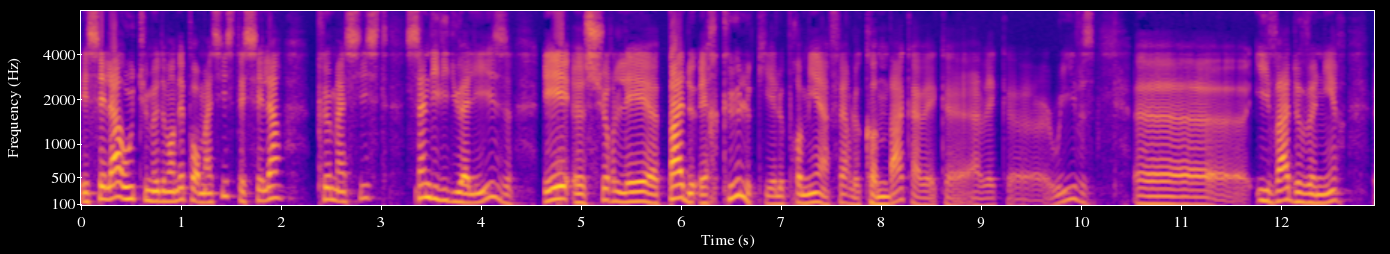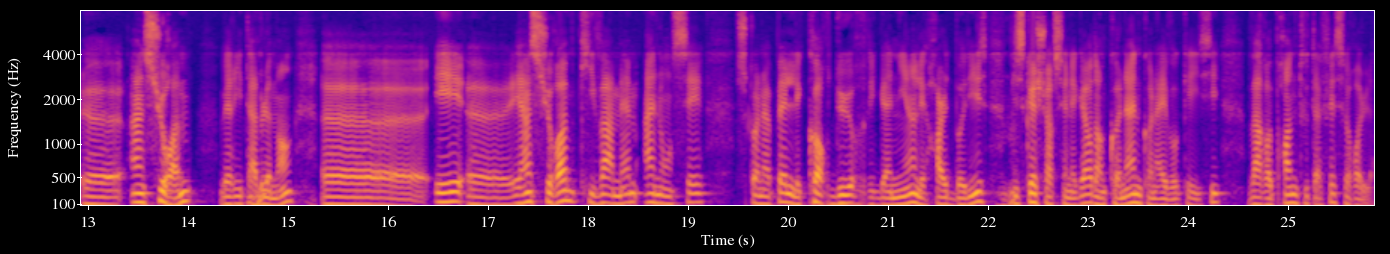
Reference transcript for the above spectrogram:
Et c'est là où tu me demandais pour Massiste, et c'est là que Massiste s'individualise. Et euh, sur les euh, pas de Hercule, qui est le premier à faire le comeback avec, euh, avec Reeves, il va devenir un surhomme véritablement, euh, et, euh, et un surhomme qui va même annoncer ce qu'on appelle les corps durs riganiens, les hard bodies, puisque Schwarzenegger, dans Conan, qu'on a évoqué ici, va reprendre tout à fait ce rôle-là.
